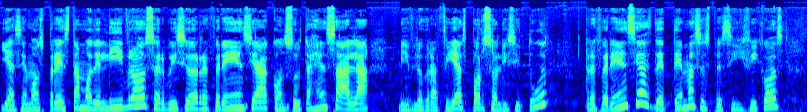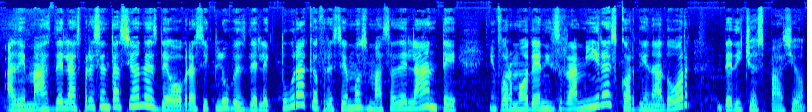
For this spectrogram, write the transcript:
y hacemos préstamo de libros, servicio de referencia, consultas en sala, bibliografías por solicitud, referencias de temas específicos, además de las presentaciones de obras y clubes de lectura que ofrecemos más adelante, informó Denis Ramírez, coordinador de dicho espacio.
